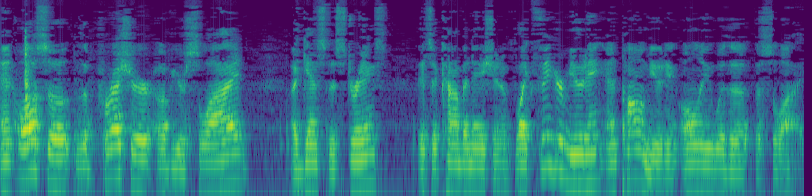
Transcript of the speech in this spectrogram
And also the pressure of your slide against the strings. It's a combination of like finger muting and palm muting, only with a, a slide.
